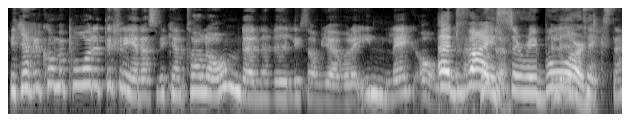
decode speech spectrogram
Vi kanske kommer på det till fredag så vi kan tala om det när vi liksom gör våra inlägg om. Advisory Eller board! texten.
